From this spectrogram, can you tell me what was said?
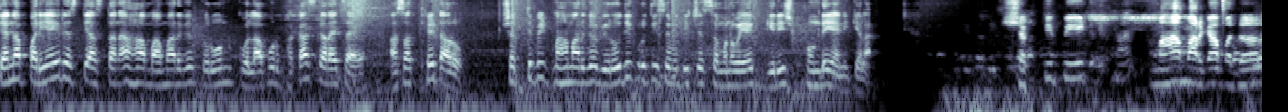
त्यांना पर्यायी रस्ते असताना हा महामार्ग करून कोल्हापूर भकास करायचा आहे असा थेट आरोप शक्तीपीठ महामार्ग विरोधी कृती समितीचे समन्वयक गिरीश फोंडे यांनी केला. शक्तीपीठ महामार्गाबद्दल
